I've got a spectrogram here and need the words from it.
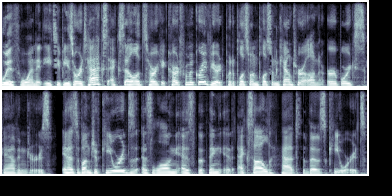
with when it ETBs or attacks, exile a target card from a graveyard, put a plus one plus one counter on Urborg Scavengers. It has a bunch of keywords as long as the thing it exiled had those keywords.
